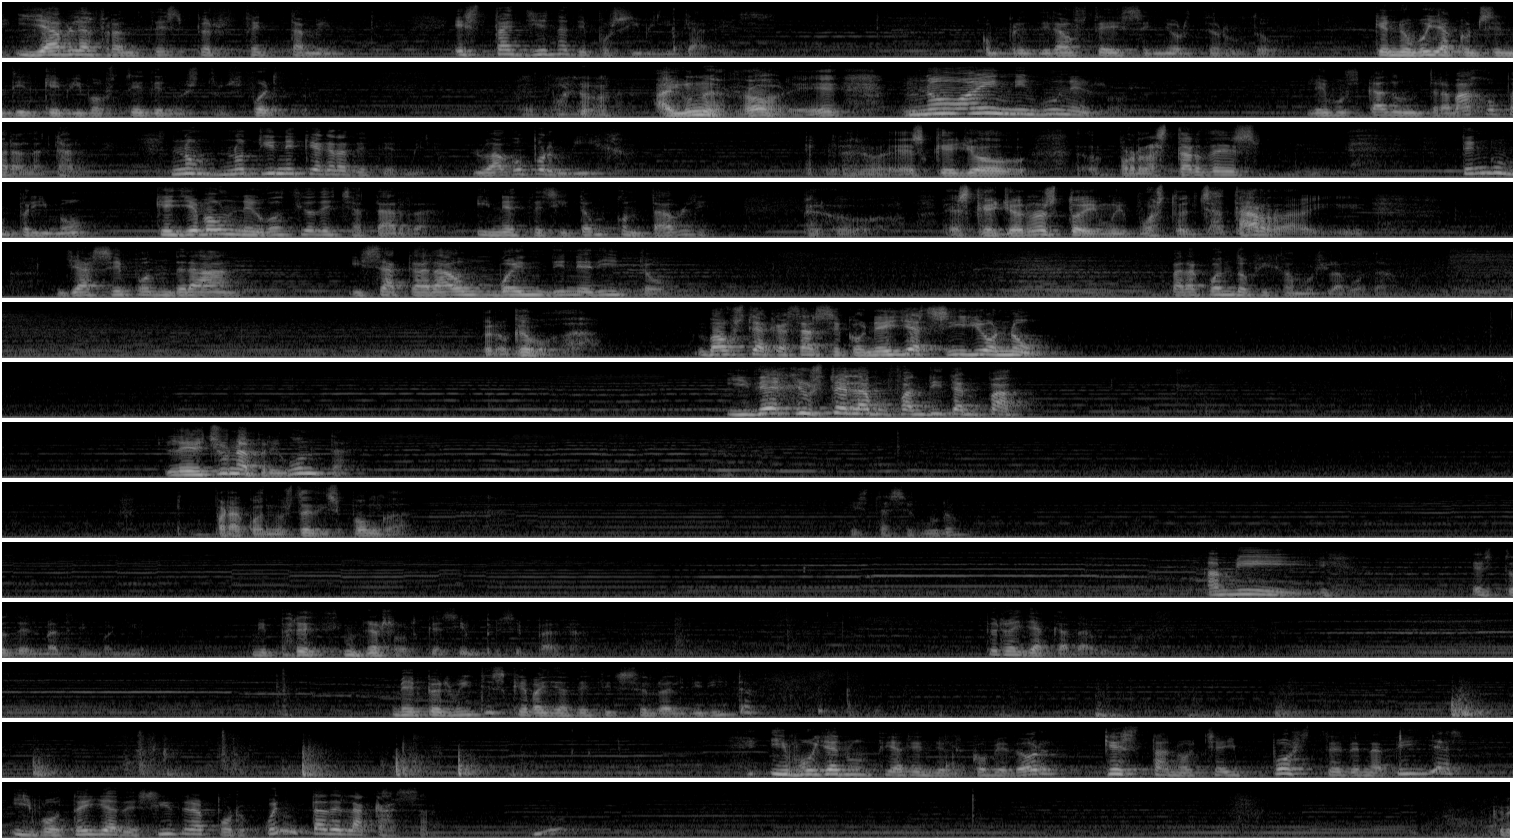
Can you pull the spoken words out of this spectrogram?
y habla francés perfectamente. Está llena de posibilidades. Comprenderá usted, señor Cerrudo, que no voy a consentir que viva usted de nuestro esfuerzo. Bueno, hay un error, ¿eh? No hay ningún error. Le he buscado un trabajo para la tarde. No, no tiene que agradecérmelo. Lo hago por mi hija. Pero es que yo, por las tardes, Tengo un primo que lleva un negocio de chatarra y necesita un contable. pero es que yo no estoy muy puesto en chatarra y... Ya se pondrá y sacará un buen dinerito. ¿Para cuándo fijamos la boda? ¿Pero qué boda? ¿Va usted a casarse con ella, sí o no? Y deje usted la bufandita en paz. Le he hecho una pregunta. Para cuando usted disponga. ¿Está seguro? A mí, esto del matrimonio, me parece un error que siempre se paga. Pero allá cada uno. ¿Me permites que vaya a decírselo a Elvirita? Y voy a anunciar en el comedor que esta noche hay postre de natillas y botella de sidra por cuenta de la casa.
